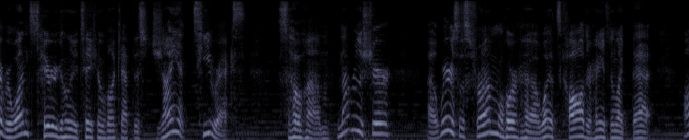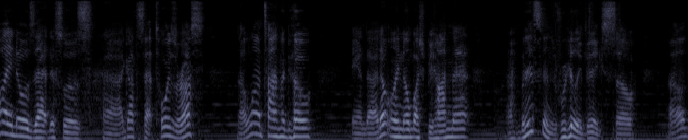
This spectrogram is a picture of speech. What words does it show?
everyone, today we're going to be taking a look at this giant T-Rex. So, um, not really sure uh, where is this from or uh, what it's called or anything like that. All I know is that this was, uh, I got this at Toys R Us a long time ago, and uh, I don't really know much beyond that. Uh, but this thing's really big, so uh, I'll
